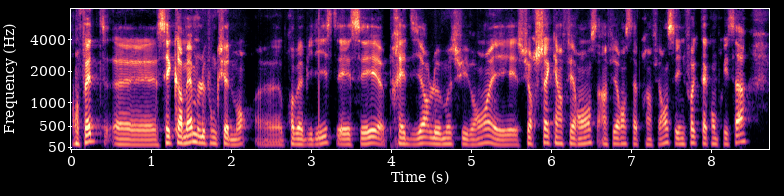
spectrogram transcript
en fait, euh, c'est quand même le fonctionnement euh, probabiliste et c'est prédire le mot suivant et sur chaque inférence, inférence après inférence. Et une fois que tu as compris ça, euh,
